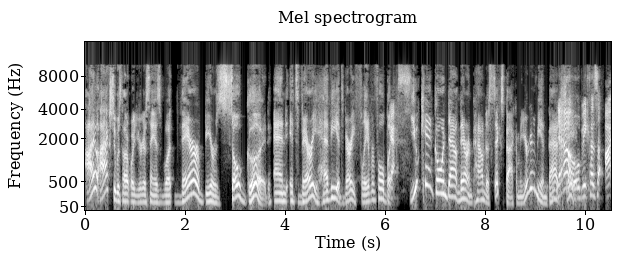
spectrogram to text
I, I actually was thought what you were gonna say is what their beer is so good and it's very heavy, it's very flavorful. But yes. you can't go in down there and pound a six pack. I mean, you're gonna be in bad no, shape. No, because I,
